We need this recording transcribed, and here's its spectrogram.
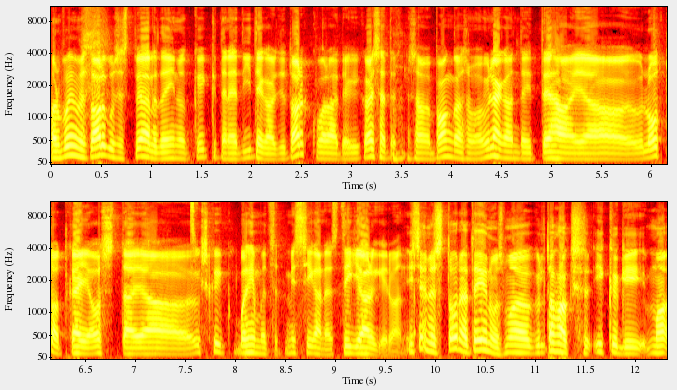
on põhimõtteliselt algusest peale teinud kõikide need ID-kaardi tarkvarad ja kõik asjad, et me saame pangas oma ülekandeid teha ja lotot käia osta ja ükskõik põhimõtteliselt mis iganes digiallkirju anda. iseenesest tore teenus, ma küll tahaks ikkagi, ma,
